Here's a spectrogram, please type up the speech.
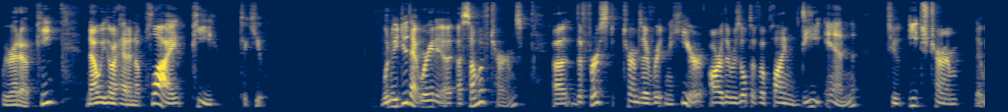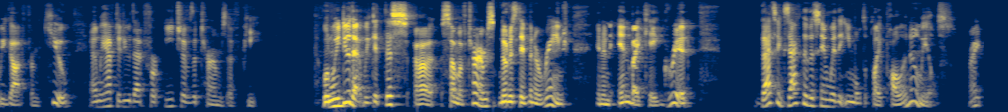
we write out P. Now we go ahead and apply P to Q. When we do that, we're going to a, sum of terms. Uh, the first terms I've written here are the result of applying dn to each term that we got from Q, and we have to do that for each of the terms of P. When we do that, we get this uh, sum of terms. Notice they've been arranged in an n by k grid. That's exactly the same way that you multiply polynomials, right?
